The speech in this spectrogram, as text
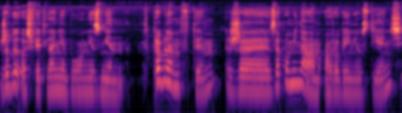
żeby oświetlenie było niezmienne. Problem w tym, że zapominałam o robieniu zdjęć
